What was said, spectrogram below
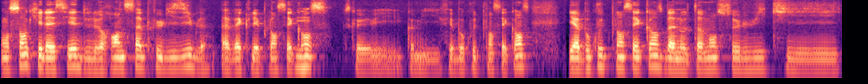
on sent qu'il a essayé de le rendre ça plus lisible avec les plans séquences, parce que il- comme il fait beaucoup de plans séquences, il y a beaucoup de plans séquences, bah, notamment celui qui,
